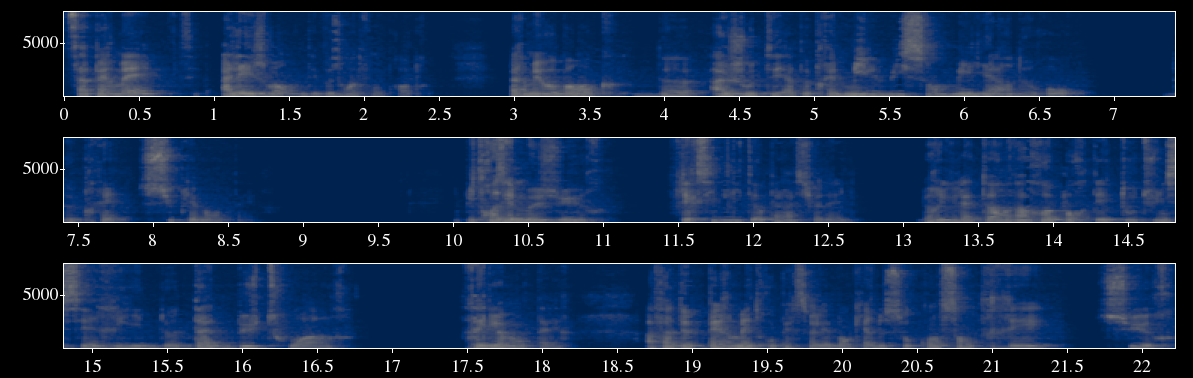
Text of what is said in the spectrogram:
Ça permet, cet allègement des besoins de fonds propres, permet aux banques d'ajouter à peu près 1800 milliards d'euros de prêts supplémentaires. Et puis troisième mesure, flexibilité opérationnelle le régulateur va reporter toute une série de dates butoirs réglementaires afin de permettre au personnel bancaire de se concentrer sur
